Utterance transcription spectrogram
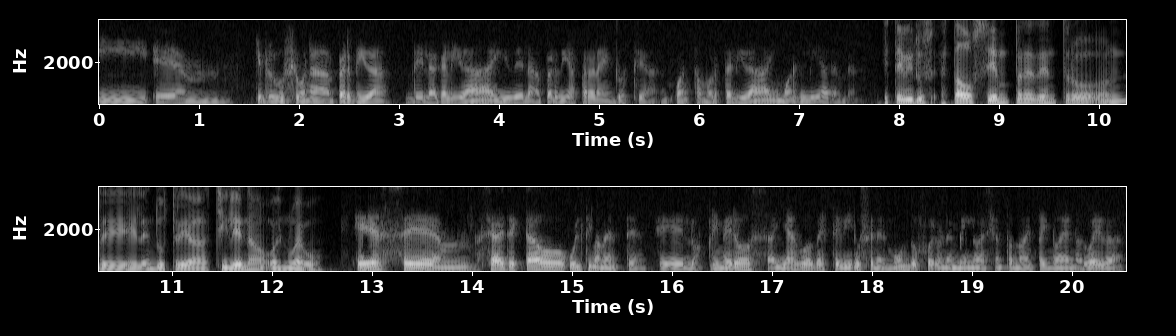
y em, que produce una pérdida de la calidad y de las pérdidas para la industria en cuanto a mortalidad y morbilidad también. ¿Este virus ha estado siempre dentro de la industria chilena o es nuevo? Es, em, se ha detectado últimamente. Eh, los primeros hallazgos de este virus en el mundo fueron en 1999 en Noruega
